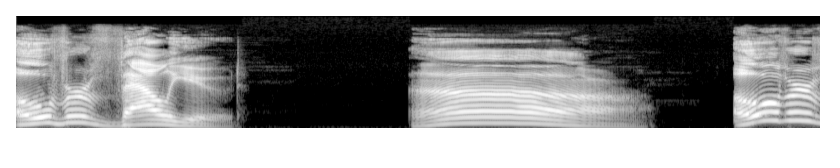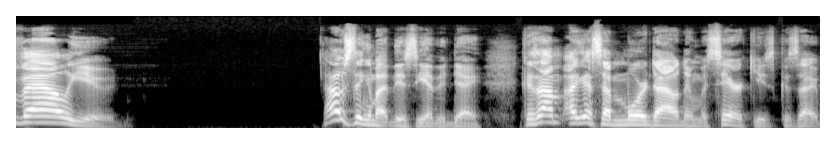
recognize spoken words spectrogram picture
overvalued. Oh, overvalued. I was thinking about this the other day because I'm, I guess I'm more dialed in with Syracuse because I,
